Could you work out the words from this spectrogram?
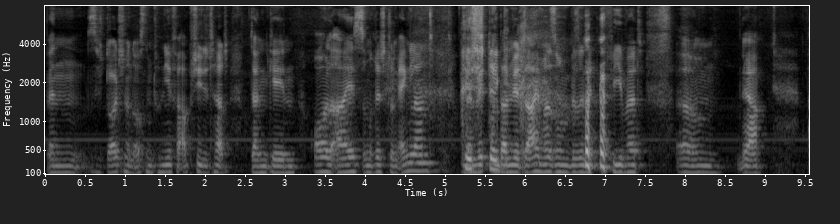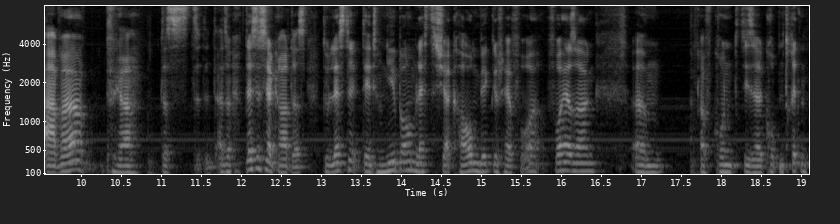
wenn sich Deutschland aus dem Turnier verabschiedet hat, dann gehen All Eyes in Richtung England. Und dann wird, und dann wird da immer so ein bisschen mitgefiebert. ähm, ja, aber, ja, das, also das ist ja gerade das. Du lässt den, den Turnierbaum lässt sich ja kaum wirklich hervor, vorhersagen, ähm, aufgrund dieser Gruppen Dritten.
